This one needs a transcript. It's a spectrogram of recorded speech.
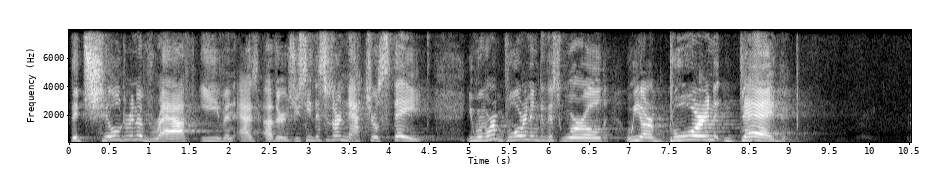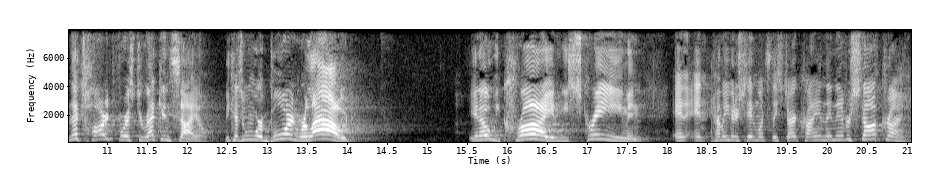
the children of wrath, even as others. You see, this is our natural state. When we're born into this world, we are born dead. And that's hard for us to reconcile because when we're born, we're loud. You know, we cry and we scream. And, and, and how many of you understand once they start crying, they never stop crying?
